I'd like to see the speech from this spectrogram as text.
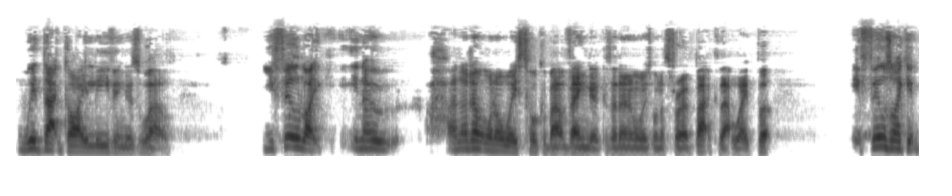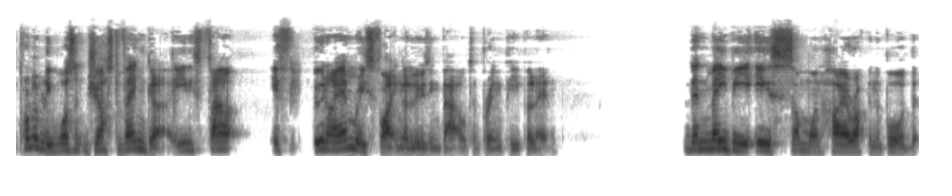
with that guy leaving as well, you feel like, you know, and I don't want to always talk about Wenger because I don't always want to throw it back that way, but it feels like it probably wasn't just Wenger. He found if Unai Emery's fighting a losing battle to bring people in, then maybe it is someone higher up in the board that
